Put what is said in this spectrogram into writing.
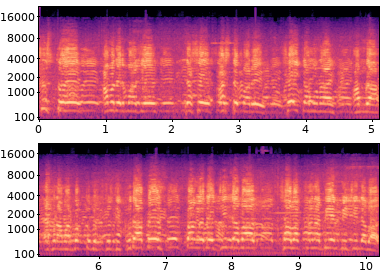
সুস্থ হয়ে আমাদের মাঝে দেশে আসতে পারে, সেই কামনায় আমরা এখন আমার বক্তব্য খুদা হাফেজ, বাংলাদেশ জিন্দাবাদ সবাক থানা বিএনপি জিন্দাবাদ।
